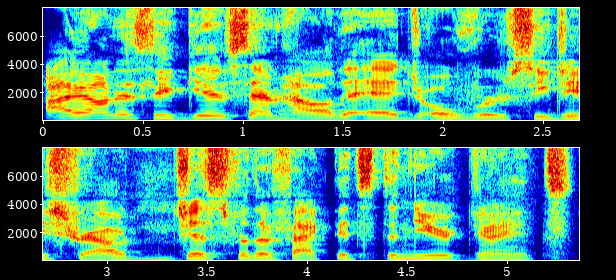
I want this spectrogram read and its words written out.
I honestly give Sam Howell the edge over CJ Stroud just for the fact it's the New York Giants.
